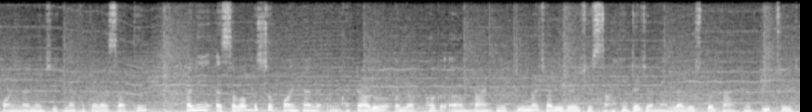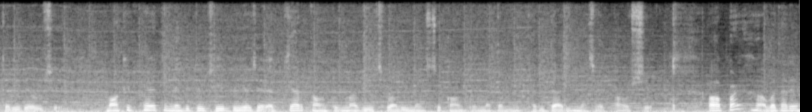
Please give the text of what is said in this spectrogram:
પોઈન્ટના નજીકના ઘટાડા સાથે અને સવા બસો પોઈન્ટના ઘટાડો લગભગ બેંક નિફ્ટીમાં ચાલી રહ્યો છે. સાહીઠ હજારના લેવલ્સ પર બેંક નિફ્ટી ટ્રેડ કરી રહ્યું છે. માર્કેટ ભેટ નેગેટિવ છે. બે હજાર અગિયાર કાઉન્ટરમાં વેચવાળી નવસો કાઉન્ટરમાં તમને ખરીદારી નજર આવશે. પણ વધારે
